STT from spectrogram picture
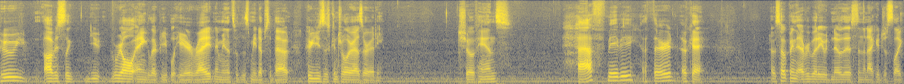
who obviously you, we're all Angular people here, right? I mean that's what this meetup's about. Who uses controller as already? Show of hands. Half, maybe a third. Okay. I was hoping that everybody would know this and then I could just like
